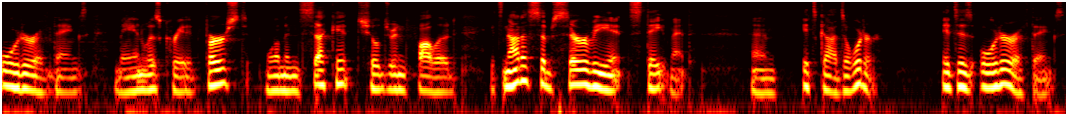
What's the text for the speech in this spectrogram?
order of things. Man was created first, woman second, children followed. It's not a subservient statement. Um, it's God's order. It's his order of things.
